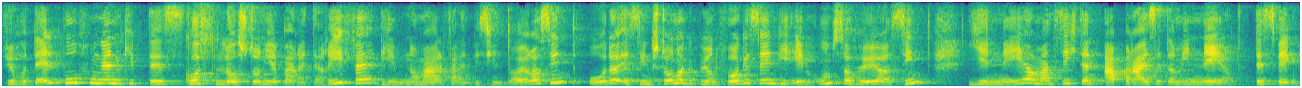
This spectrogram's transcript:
Für Hotelbuchungen gibt es kostenlos stornierbare Tarife, die im Normalfall ein bisschen teurer sind, oder es sind Stornogebühren vorgesehen, die eben umso höher sind, je näher man sich den Abreisetermin nähert. Deswegen,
